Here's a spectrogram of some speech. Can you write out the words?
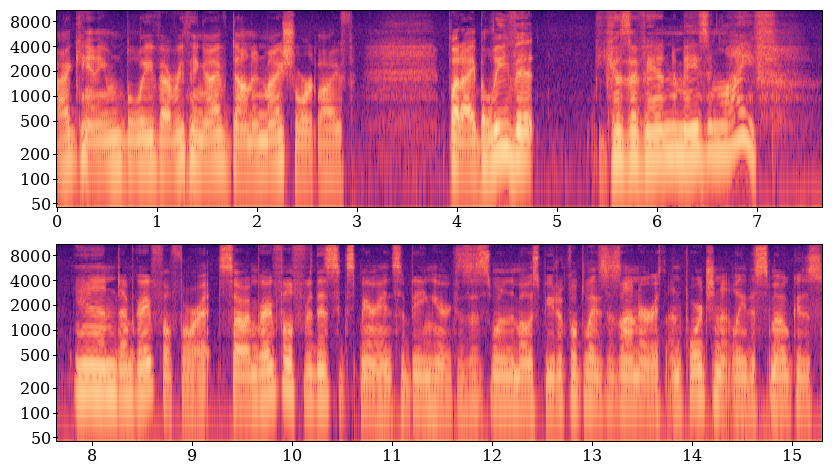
I can't even believe everything I've done in my short life. But I believe it because I've had an amazing life. And I'm grateful for it. So I'm grateful for this experience of being here because this is one of the most beautiful places on earth. Unfortunately, the smoke is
